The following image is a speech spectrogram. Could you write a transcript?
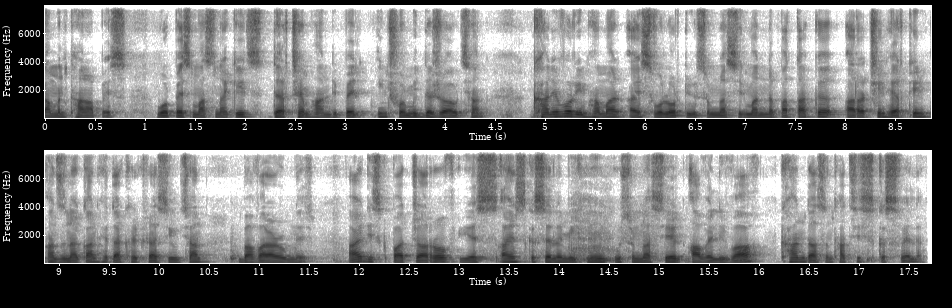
կամ ընդհանրապես որպես մասնակից դեռ չեմ հանդիպել ինչ-որ մի դժվարության, քանի որ իմ համար այս ոլորտի ուսումնասիրման նպատակը առաջին հերթին անձնական հետաքրքրասիրության բավարարումն էր։ Այդ իսկ պատճառով ես այն սկսել եմ ինքնուրույն ուսումնասիրել ավելի վաղ, քան դասընթացի սկսվելը։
